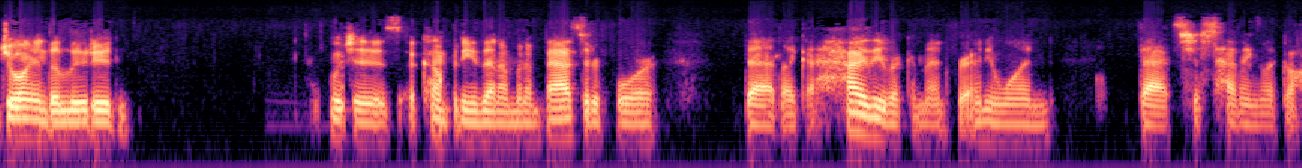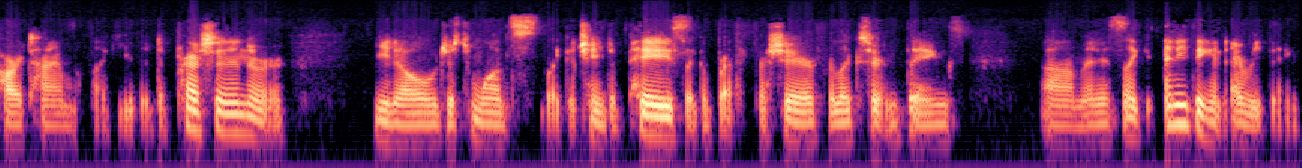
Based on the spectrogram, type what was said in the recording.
Joy and Diluted, which is a company that I'm an ambassador for, that like I highly recommend for anyone that's just having like a hard time with like either depression or you know just wants like a change of pace, like a breath of fresh air for like certain things. Um, and it's like anything and everything.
